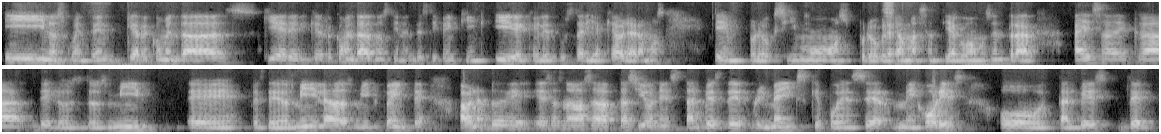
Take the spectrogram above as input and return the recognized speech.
y nos cuenten qué recomendadas quieren, qué recomendadas nos tienen de Stephen King y de qué les gustaría que habláramos en próximos programas. Santiago, vamos a entrar a esa década de los 2000 eh, pues de 2000 a 2020, hablando de esas nuevas adaptaciones, tal vez de remakes que pueden ser mejores o tal vez de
